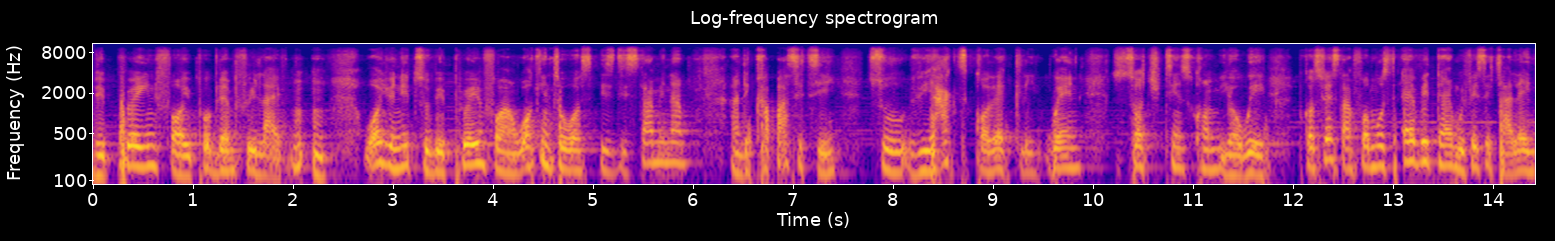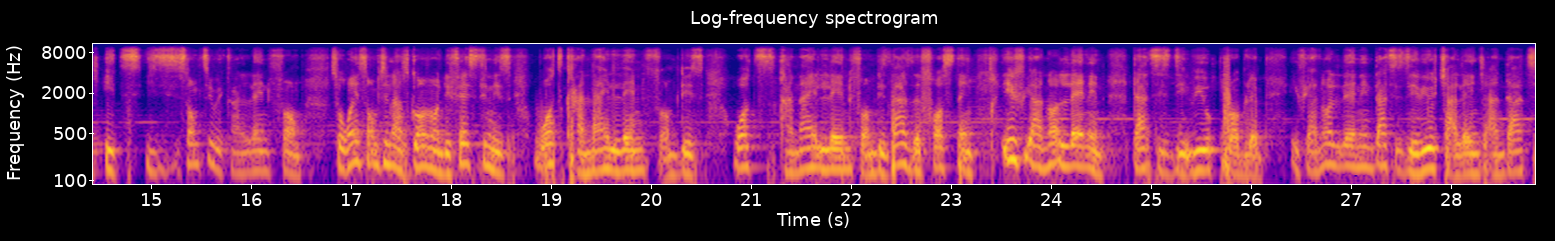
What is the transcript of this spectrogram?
be praying for a problem-free life. Mm-mm. What you need to be praying for and working towards is the stamina and the capacity to react correctly when such things come your way. Because first and foremost, every time we face a challenge, it's, it's something we can learn from. So when something has gone on, the first thing is, what can I learn from this? What can I learn from this? That's the first thing. If you are not learning, that is the real problem. If you are not learning, that is the real challenge, and that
